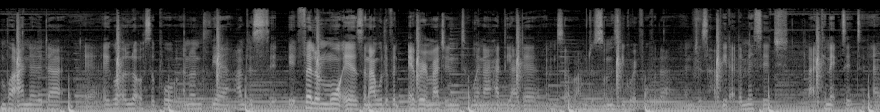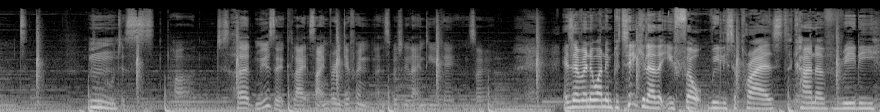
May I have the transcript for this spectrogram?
But I know that yeah, it got a lot of support, and on, yeah, I'm just it, it fell on more ears than I would have ever imagined when I had the idea, and so I'm just honestly grateful for that, and just happy that the message like connected and people Mm. just uh, just heard music like something very different, especially like in the UK, and so is there anyone in particular that you felt really surprised kind of really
